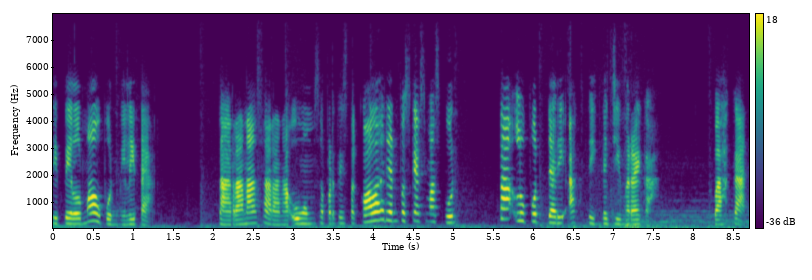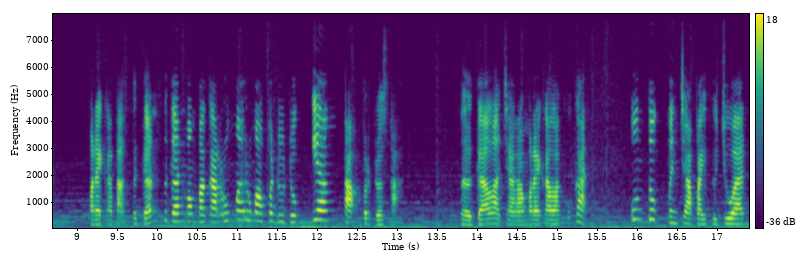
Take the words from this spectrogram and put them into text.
sipil maupun militer. Sarana-sarana umum seperti sekolah dan puskesmas pun tak luput dari aksi keji mereka. Bahkan, mereka tak segan-segan membakar rumah-rumah penduduk yang tak berdosa. Segala cara mereka lakukan untuk mencapai tujuan,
